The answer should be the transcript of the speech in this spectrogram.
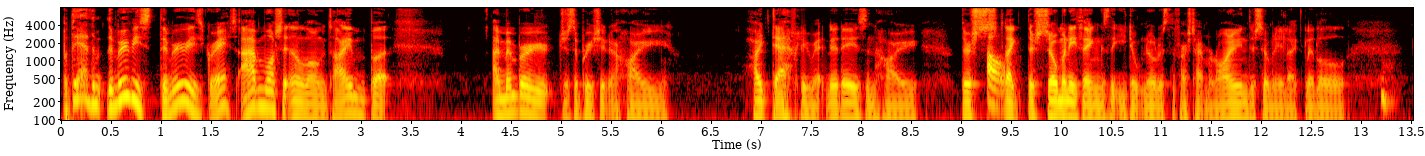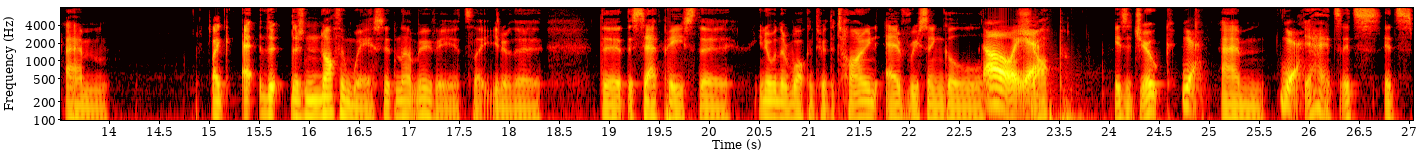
But yeah, the, the movie's the movie's great. I haven't watched it in a long time, but I remember just appreciating how how deftly written it is and how there's Oh. like there's so many things that you don't notice the first time around. There's so many like little um like eh, th- there's nothing wasted in that movie. It's like you know the the the set piece, the you know when they're walking through the town, every single Oh, yeah. shop is a joke. Yeah. Um, Yeah. yeah, it's it's it's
